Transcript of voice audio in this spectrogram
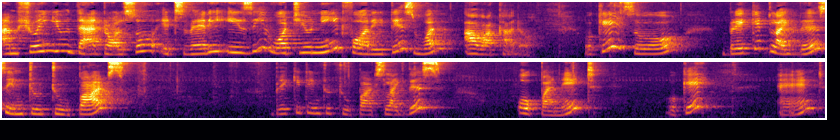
I'm showing you that also. It's very easy. What you need for it is one avocado. Okay so break it like this into two parts. Break it into two parts like this. Open it. Okay and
